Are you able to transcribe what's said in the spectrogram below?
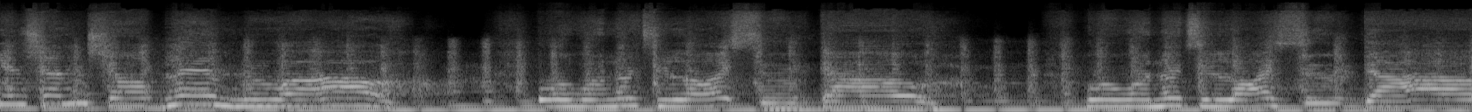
อย่างฉันชอบเล่นว้าววัววัวน้อยที่ลอยสู่ดาววัววัวน้อยที่ลอยสู่ดาว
